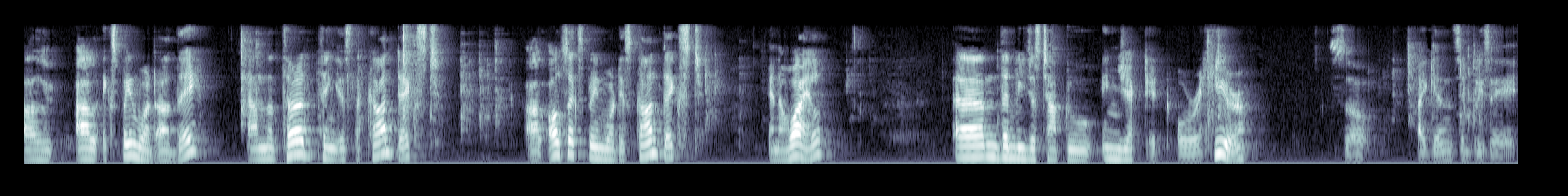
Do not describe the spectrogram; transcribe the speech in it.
I'll, I'll explain what are they. And the third thing is the context. I'll also explain what is context in a while. And then we just have to inject it over here. So I can simply say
